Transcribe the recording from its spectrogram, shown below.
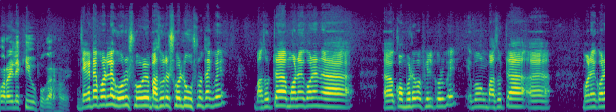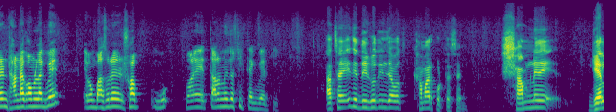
পরাইলে কি উপকার হবে? জ্যাকেটটা পরলে গরুর শরীর বাছুরের শরীরটা উষ্ণ থাকবে। বাছুরটা মনে করেন কমফোর্টেবল ফিল করবে এবং বাছুরটা মনে করেন ঠান্ডা কম লাগবে এবং বাছুরের সব মানে তারণিত ঠিক থাকবে আর কি। আচ্ছা এই যে দীর্ঘদিন যাবত খামার করতেছেন সামনে গেল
